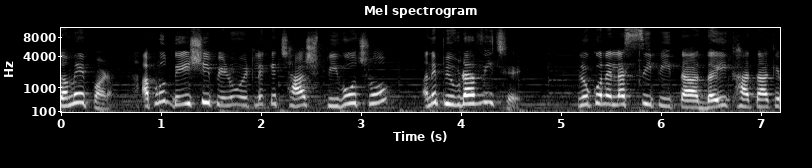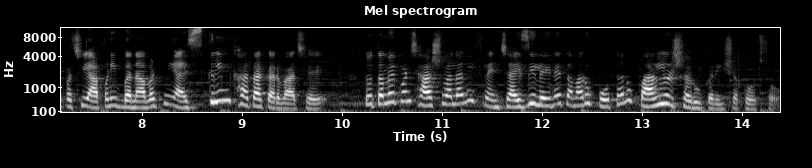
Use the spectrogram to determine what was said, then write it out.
તમે પણ આપણું દેશી પીણું એટલે કે છાશ પીવો છો અને પીવડાવવી છે, લોકોને લસ્સી પીતા, દહીં ખાતા કે પછી આપણી બનાવટની આઈસ્ક્રીમ ખાતા કરવા છે, તો તમે પણ છાશવાલાની ફ્રેન્ચાઇઝી લઈને તમારું પોતાનું પાર્લર શરૂ કરી શકો છો.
